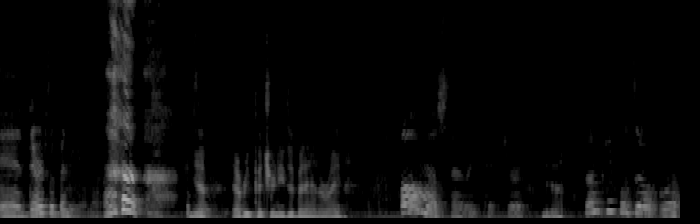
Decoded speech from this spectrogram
And there's a banana. Yep. Every picture needs a banana, right? Almost every picture. Yeah. Some people don't want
